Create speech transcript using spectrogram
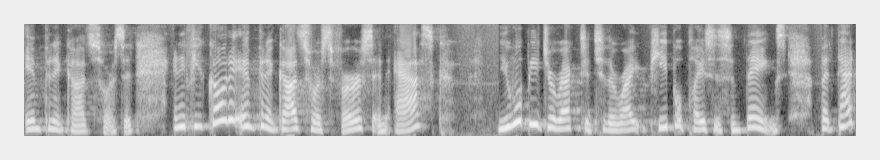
infinite God source. And if you go to infinite God source first and ask, you will be directed to the right people, places, and things. But that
